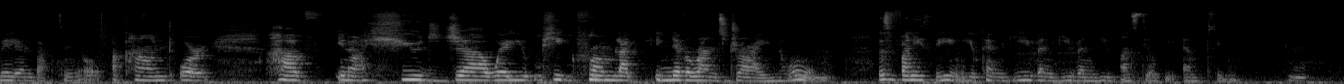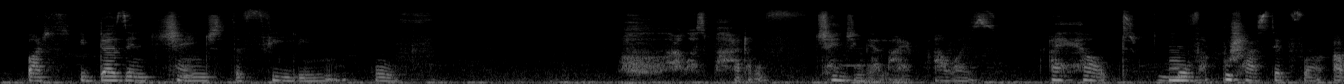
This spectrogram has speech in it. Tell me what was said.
million bucks in your account or have you know a huge jar where you pick from like it never runs dry. No. Mm. That's a funny thing. You can give and give and give and still be empty. Mm. But it doesn't change the feeling of oh, I was part of changing their life. I was I helped move push her step for uh,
